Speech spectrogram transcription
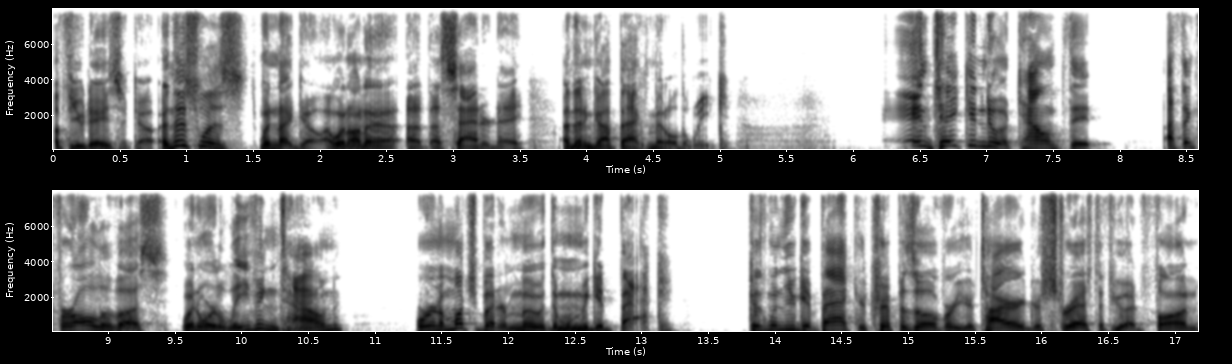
a few days ago. And this was, when did I go? I went on a, a, a Saturday and then got back middle of the week. And take into account that I think for all of us, when we're leaving town, we're in a much better mood than when we get back. Because when you get back, your trip is over, you're tired, you're stressed. If you had fun,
